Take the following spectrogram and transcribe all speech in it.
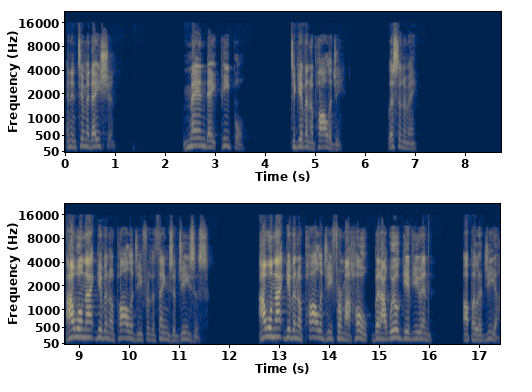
and intimidation, mandate people to give an apology. Listen to me. I will not give an apology for the things of Jesus. I will not give an apology for my hope, but I will give you an apologia,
